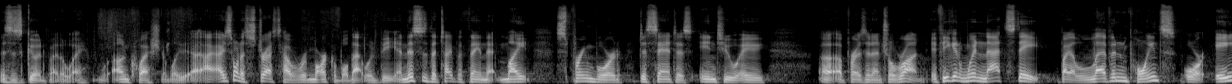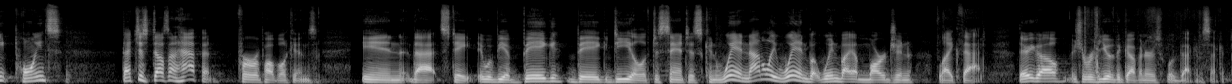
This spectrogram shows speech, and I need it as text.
this is good, by the way, unquestionably. I, just want to stress how remarkable that would be. And this is the type of thing that might springboard DeSantis into a, a presidential run. If he can win that state by 11 points or eight points, that just doesn't happen for Republicans in that state. It would be a big, big deal if DeSantis can win, not only win, but win by a margin like that. There you go. There's a review of the governors. We'll be back in a second.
